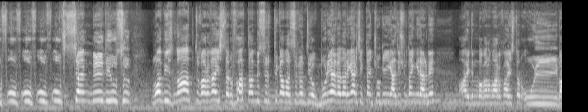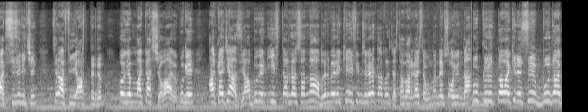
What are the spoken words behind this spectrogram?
Of of of of of sen ne diyorsun? La biz ne yaptık arkadaşlar? Ufaktan bir sırttık ama sıkıntı yok. Buraya kadar gerçekten çok iyi geldi. Şuradan girer mi? Aydın bakalım arkadaşlar. Oy bak sizin için trafiği arttırdım. Bugün makas şov abi. Bugün akacağız ya. Bugün iftardan sonra ne yapılır? Böyle keyfimize göre takılacağız. Tabi arkadaşlar bunların hepsi oyunda. Bu kurutma makinesi, bu da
